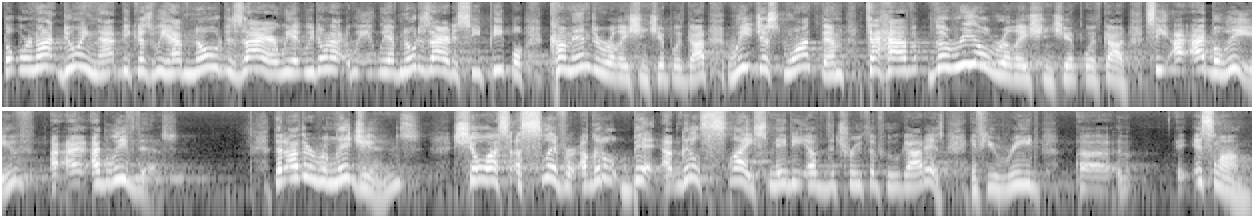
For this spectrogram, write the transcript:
But we're not doing that because we have no desire. We, we, don't have, we, we have no desire to see people come into relationship with God. We just want them to have the real relationship with God. See, I, I believe, I, I believe this, that other religions show us a sliver, a little bit, a little slice maybe of the truth of who God is. If you read uh, Islam,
